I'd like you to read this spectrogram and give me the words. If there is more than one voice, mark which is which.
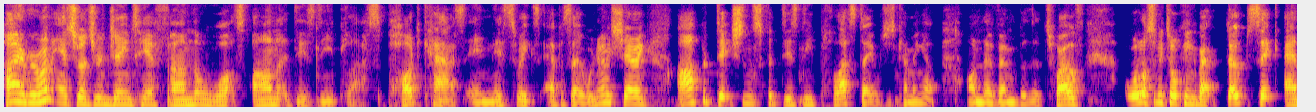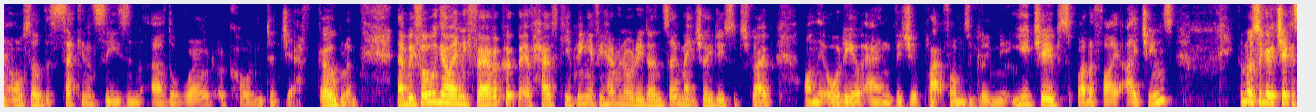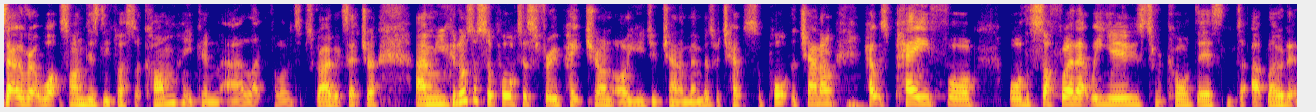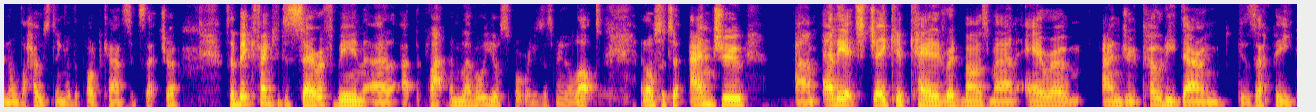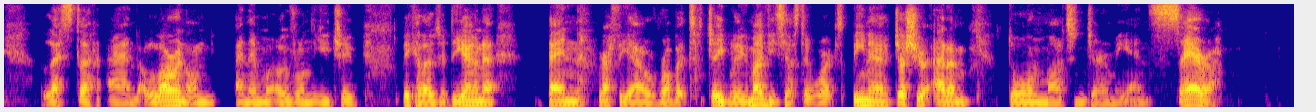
Speaker 1: Hi everyone, it's Roger and James here from the What's on Disney Plus podcast. In this week's episode, we're going to be sharing our predictions for Disney Plus Day, which is coming up on November the 12th. We'll also be talking about Dopesick and also the second season of The World According to Jeff Goldblum. Now, before we go any further, a quick bit of housekeeping. If you haven't already done so, make sure you do subscribe on the audio and visual platforms, including YouTube, Spotify, iTunes. Can also go check us out over at what's on. You can uh, like, follow, and subscribe, etc. Um, you can also support us through Patreon or YouTube channel members, which helps support the channel, helps pay for all the software that we use to record this and to upload it and all the hosting of the podcast, etc. So big thank you to Sarah for being uh, at the platinum level. Your support really does mean a lot. And also to Andrew, um, Elliot, Jacob, Caleb, Red Mars Man, Aero, Andrew, Cody, Darren, Giuseppe, Lester, and Lauren on and then we're over on the YouTube. Big hello to Diona, Ben, Raphael, Robert, J Blue, my VCR still works, Bina, Joshua, Adam, Dawn, Martin, Jeremy, and Sarah.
